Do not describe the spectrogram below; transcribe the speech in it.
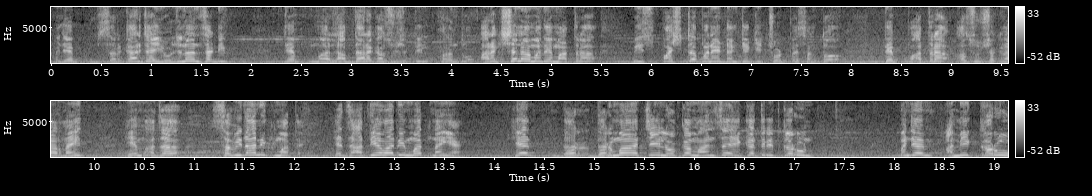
म्हणजे सरकारच्या योजनांसाठी ते लाभदायक असू शकतील परंतु आरक्षणामध्ये मात्र मी स्पष्टपणे डंकेकी की सांगतो ते पात्र असू शकणार नाहीत. हे माझं संविधानिक मत आहे. हे जातीयवादी मत नाही आहे. हे धर धर्माची लोक माणसं एकत्रित करून म्हणजे आम्ही करू.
